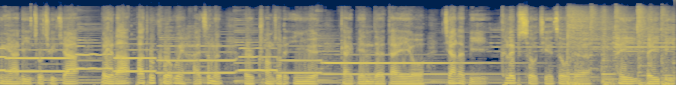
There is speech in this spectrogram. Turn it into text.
匈牙利作曲家贝拉巴托克为孩子们而创作的音乐改编的带有加勒比 calypso 节奏的《Hey Baby》。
